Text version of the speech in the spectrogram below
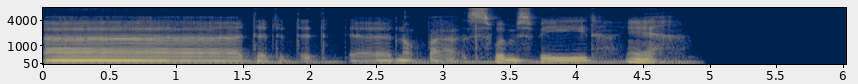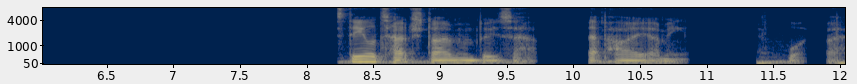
Uh, da, da, da, da, not bad. Swim speed, yeah. Steel touch diamond boots step high. I mean, whatever.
